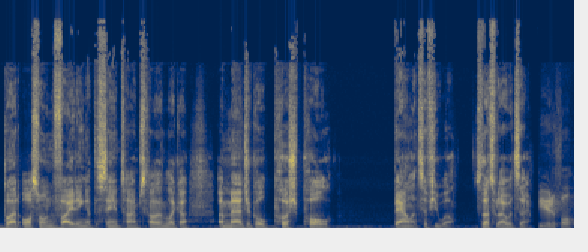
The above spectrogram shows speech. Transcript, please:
but also inviting at the same time. It's kind of like a, a magical push pull balance, if you will. So that's what I would say. Beautiful.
